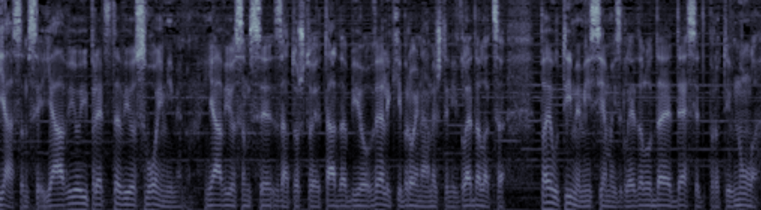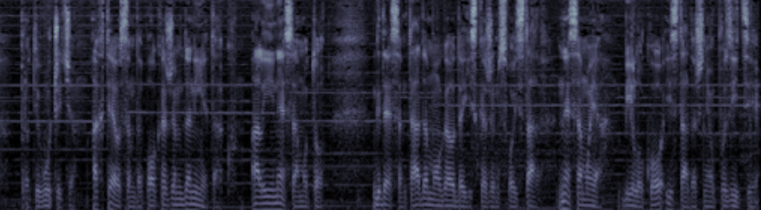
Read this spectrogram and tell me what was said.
Ja sam se javio i predstavio svojim imenom. Javio sam se zato što je tada bio veliki broj nameštenih gledalaca, pa je u tim emisijama izgledalo da je 10 protiv 0 protiv Vučića, a hteo sam da pokažem da nije tako. Ali i ne samo to. Gde sam tada mogao da iskažem svoj stav. Ne samo ja, bilo ko iz tadašnje opozicije.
